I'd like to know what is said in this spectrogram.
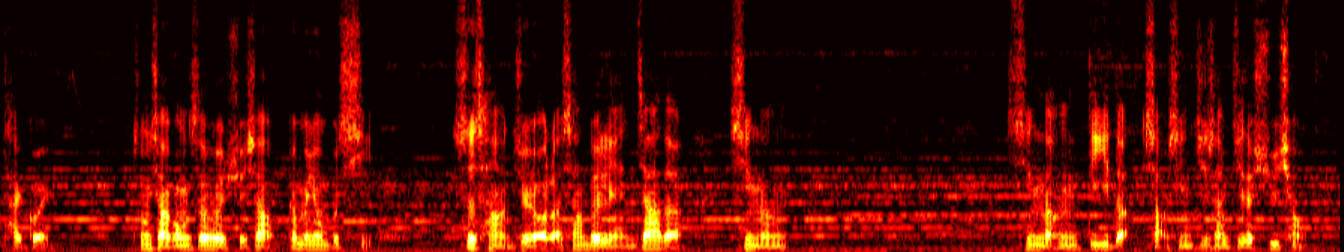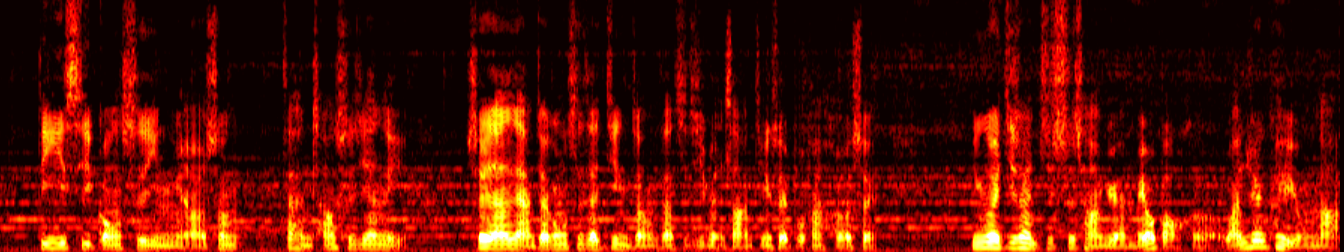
太贵，中小公司和学校根本用不起，市场就有了相对廉价的、性能性能低的小型计算机的需求。DEC 公司应运而生。在很长时间里，虽然两家公司在竞争，但是基本上井水不犯河水，因为计算机市场远没有饱和，完全可以容纳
